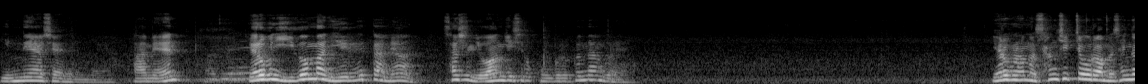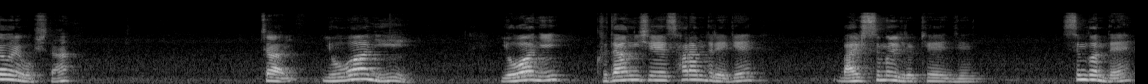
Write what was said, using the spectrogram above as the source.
인내하셔야 되는 거예요. 아멘. 여러분이 이것만 이해를 했다면 사실 요한계시록 공부를 끝난 거예요. 여러분 한번 상식적으로 한번 생각을 해봅시다. 자, 요한이 요한이 그 당시에 사람들에게 말씀을 이렇게 이제 쓴 건데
